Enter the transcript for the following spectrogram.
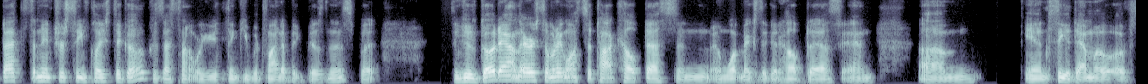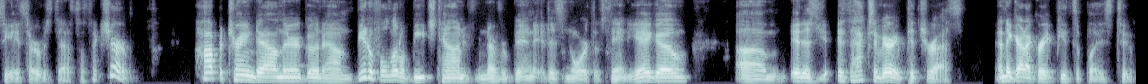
that's an interesting place to go because that's not where you think you would find a big business. But so you go down there, somebody wants to talk help desk and, and what makes a good help desk and um, and see a demo of CA service desk. I was like, sure. Hop a train down there, go down. Beautiful little beach town. If you've never been, it is north of San Diego. Um, it is it's actually very picturesque. And they got a great pizza place too.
